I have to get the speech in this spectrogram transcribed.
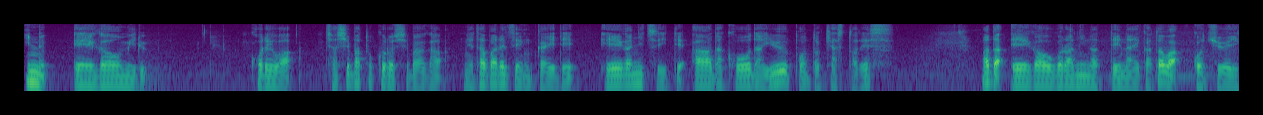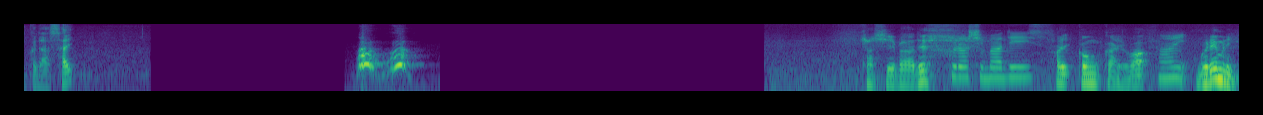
犬映画を見るこれは茶芝と黒芝がネタバレ全開で映画についてああだこうだいうポッドキャストですまだ映画をご覧になっていない方はご注意ください茶芝です黒芝です。はい今回ははい。グレムリ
